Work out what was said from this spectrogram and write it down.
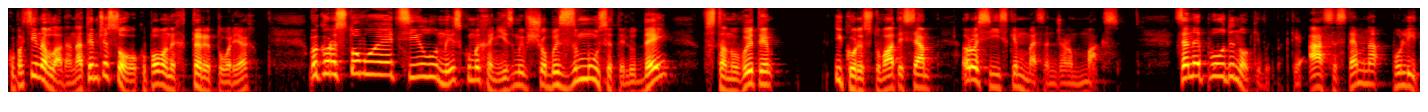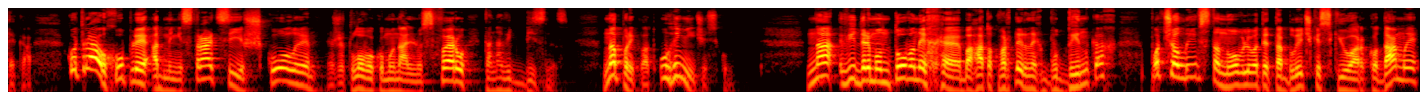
Окупаційна влада на тимчасово окупованих територіях використовує цілу низку механізмів, щоб змусити людей встановити і користуватися російським месенджером Макс. Це не поодинокі випадки, а системна політика, котра охоплює адміністрації, школи, житлово-комунальну сферу та навіть бізнес. Наприклад, у Генічеську на відремонтованих е, багатоквартирних будинках почали встановлювати таблички з QR-кодами,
